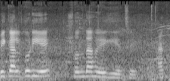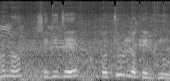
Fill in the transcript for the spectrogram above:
বিকাল গড়িয়ে সন্ধ্যা হয়ে গিয়েছে। এখনও সি বিচে প্রচুর লোকের ভিড়।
